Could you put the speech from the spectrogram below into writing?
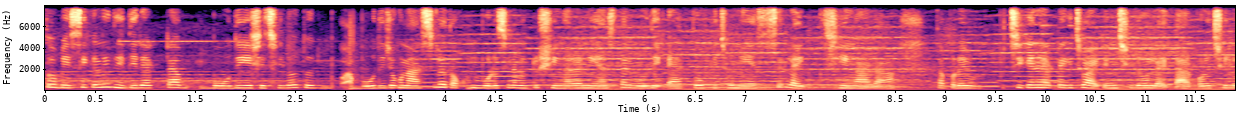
তো বেসিক্যালি দিদির একটা বৌদি এসেছিল, তো বৌদি যখন আসছিল তখন বলেছিলাম একটু সিঙ্গারা নিয়ে আসতে, আর বৌদি এত কিছু নিয়ে এসেছে লাইক সিঙ্গারা, তারপরে চিকেনের একটা কিছু আইটেম ছিল লাইক তারপরে ছিল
